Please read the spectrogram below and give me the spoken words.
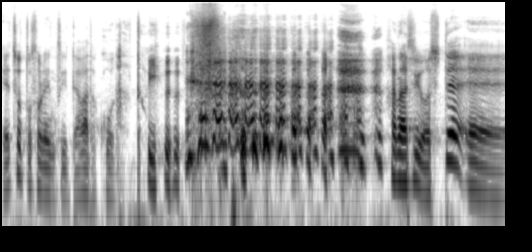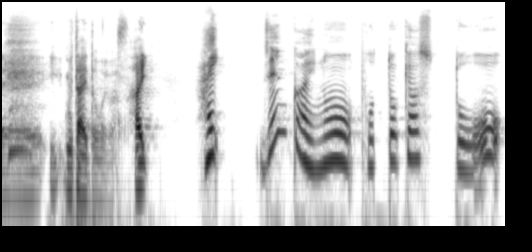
えーちょっとそれについてああだこうだという 話をして、えー見たいと思います。はい。はい。前回のポッドキャストを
